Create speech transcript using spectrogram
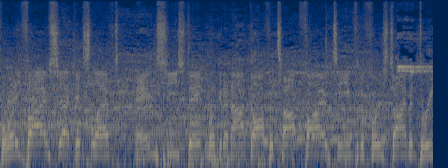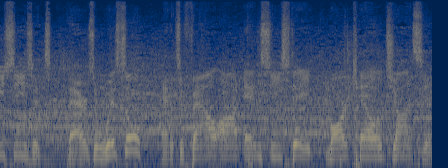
45 seconds left. NC State looking to knock off a top five team for the first time in three seasons. There's a whistle, and it's a foul on NC State. Markell Johnson.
